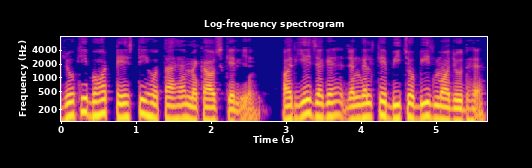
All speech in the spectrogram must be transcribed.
जो कि बहुत टेस्टी होता है मैकाउस के लिए। और ये जगह जंगल के बीचों बीच मौजूद है,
